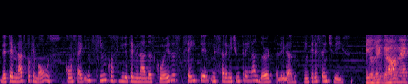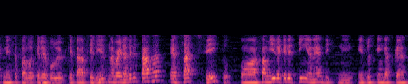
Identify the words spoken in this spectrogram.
Determinados pokémons conseguem sim conseguir determinadas coisas sem ter necessariamente um treinador, tá ligado? É interessante ver isso. E o legal, né, que nem você falou que ele evoluiu porque estava feliz, na verdade ele estava é, satisfeito com a família que ele tinha, né, de, entre os Kangaskhan,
